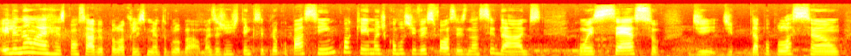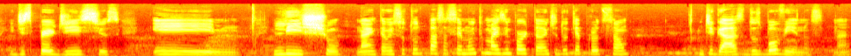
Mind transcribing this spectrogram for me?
ele não é responsável pelo aquecimento global? Mas a gente tem que se preocupar, sim, com a queima de combustíveis fósseis nas cidades, com o excesso de, de da população e desperdícios e hum, lixo. Né? Então, isso tudo passa a ser muito mais importante do que a produção de gás dos bovinos. Né?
